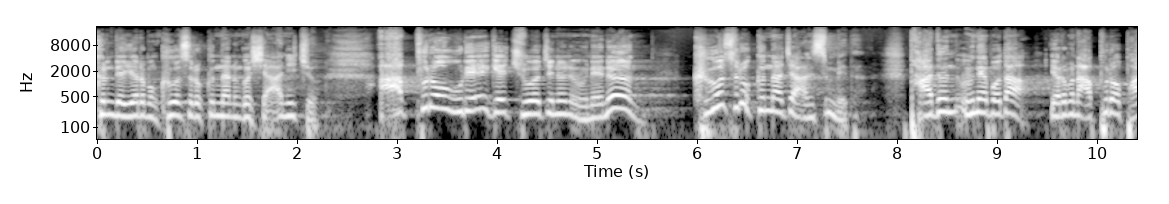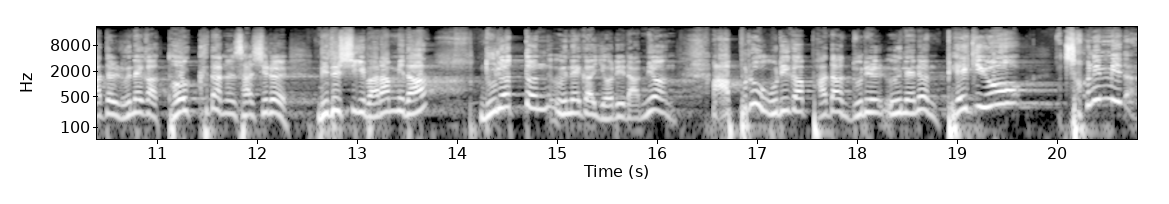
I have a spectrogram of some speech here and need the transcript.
그런데 여러분 그것으로 끝나는 것이 아니죠. 앞으로 우리에게 주어지는 은혜는 그것으로 끝나지 않습니다. 받은 은혜보다 여러분 앞으로 받을 은혜가 더 크다는 사실을 믿으시기 바랍니다. 누렸던 은혜가 열이라면 앞으로 우리가 받아 누릴 은혜는 백이요 천입니다.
